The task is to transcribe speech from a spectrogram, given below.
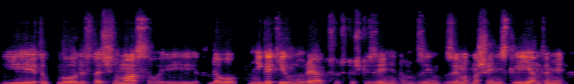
и это было достаточно массово, и это дало негативную реакцию с точки зрения там, взаим- взаимоотношений с клиентами –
